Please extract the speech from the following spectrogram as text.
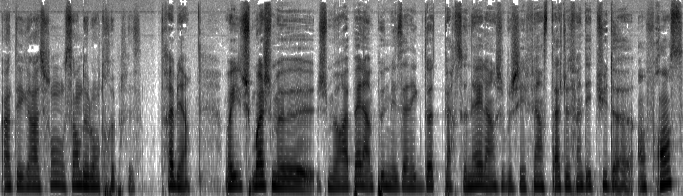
intégration au sein de l'entreprise. Très bien. Oui, moi je me, je me rappelle un peu de mes anecdotes personnelles. Hein. J'ai fait un stage de fin d'études euh, en France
